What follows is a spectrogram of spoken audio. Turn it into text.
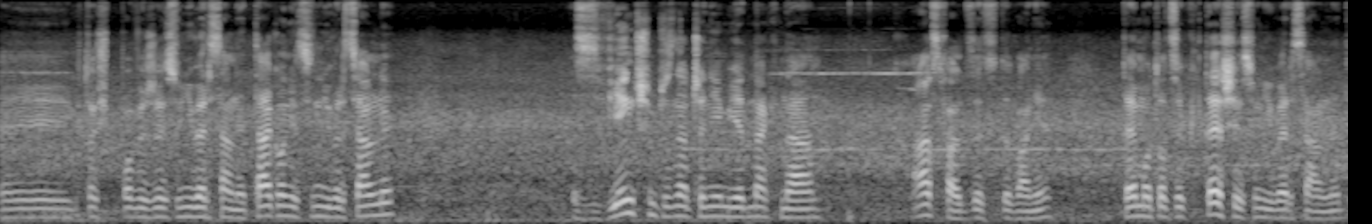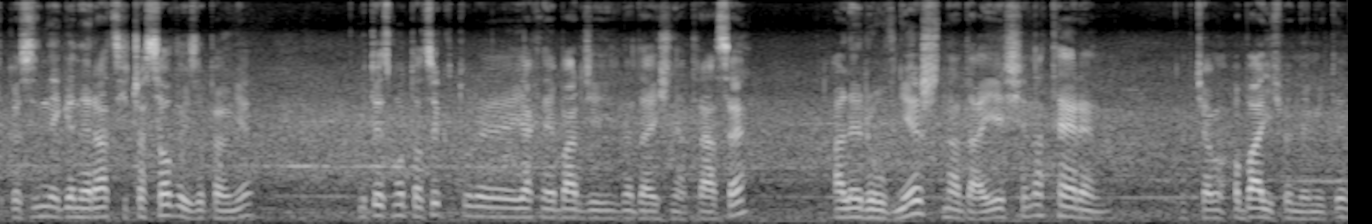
Yy, ktoś powie, że jest uniwersalny. Tak, on jest uniwersalny z większym przeznaczeniem jednak na asfalt zdecydowanie. Ten motocykl też jest uniwersalny, tylko z innej generacji czasowej zupełnie. I to jest motocykl, który jak najbardziej nadaje się na trasę, ale również nadaje się na teren. Chciałbym obalić pewne mity.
